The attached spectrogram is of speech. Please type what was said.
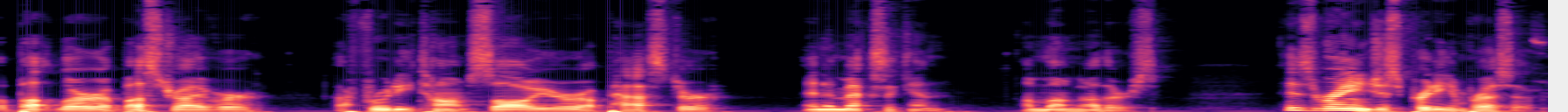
a butler, a bus driver, a fruity Tom Sawyer, a pastor, and a Mexican, among others. His range is pretty impressive.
